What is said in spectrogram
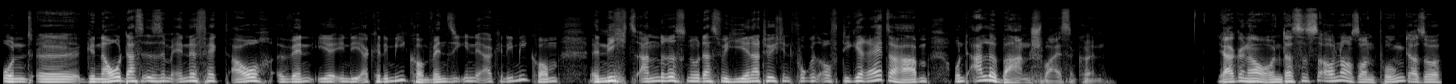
und äh, genau das ist im Endeffekt auch, wenn ihr in die Akademie kommt. Wenn sie in die Akademie kommen, äh, nichts anderes, nur dass wir hier natürlich den Fokus auf die Geräte haben und alle Bahnen schweißen können. Ja, genau. Und das ist auch noch so ein Punkt. Also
